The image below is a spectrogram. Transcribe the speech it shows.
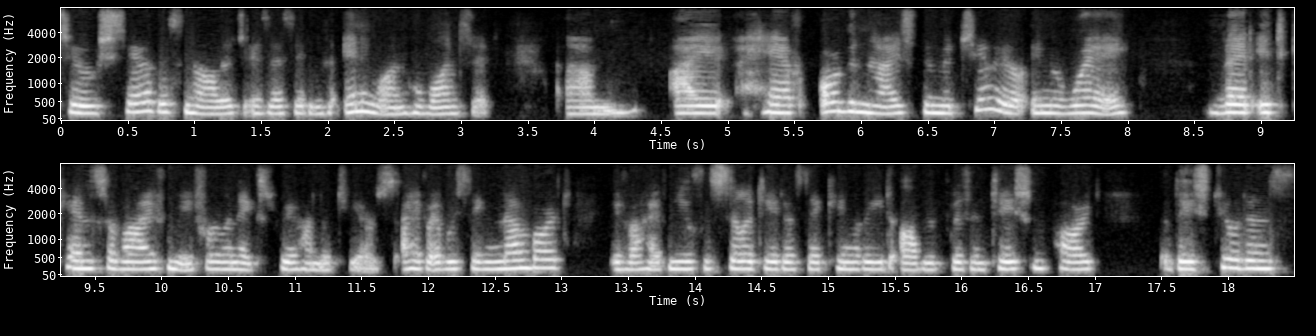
to share this knowledge, as I said, with anyone who wants it. Um, I have organized the material in a way that it can survive me for the next 300 years. I have everything numbered. If I have new facilitators, they can read all the presentation part. The students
